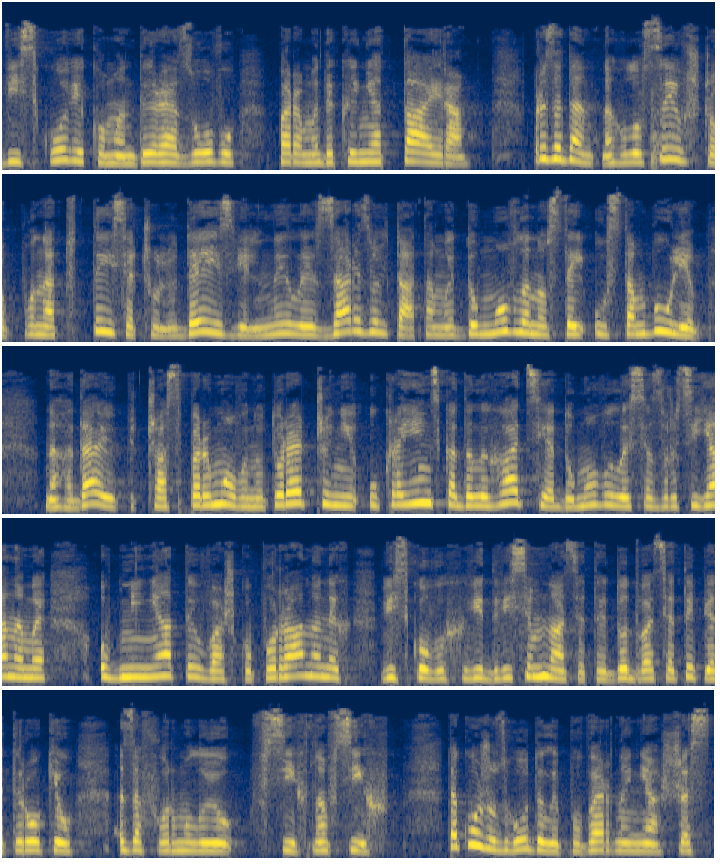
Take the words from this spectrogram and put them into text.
Військові командири Азову, парамедикиня Тайра. Президент наголосив, що понад тисячу людей звільнили за результатами домовленостей у Стамбулі. Нагадаю, під час перемовин у Туреччині українська делегація домовилася з росіянами обміняти важкопоранених військових від 18 до 25 років за формулою всіх на всіх. Також узгодили повернення 6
